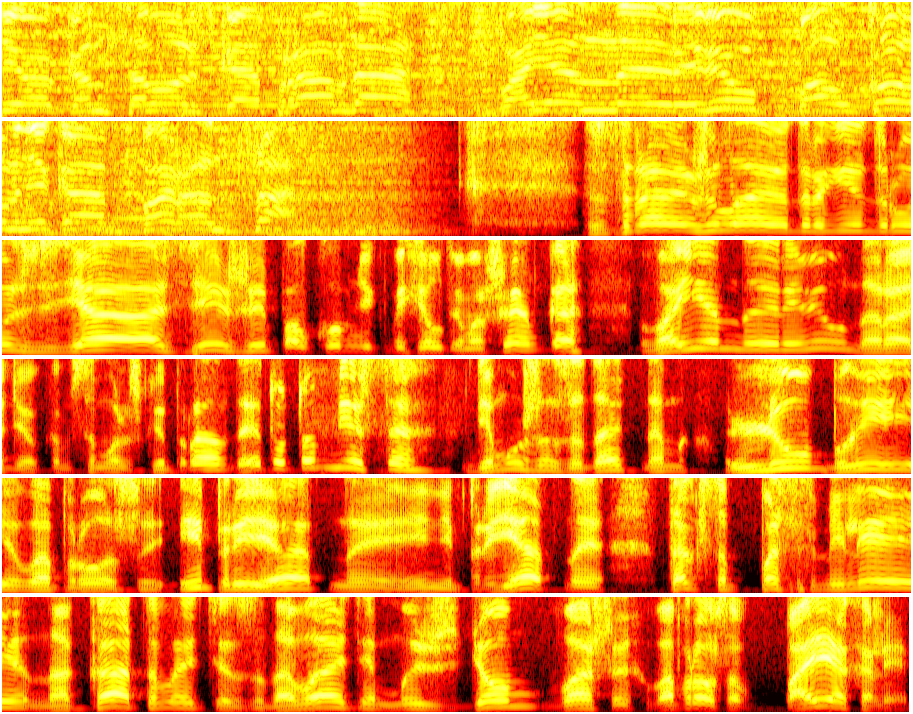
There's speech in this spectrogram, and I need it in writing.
Радио «Комсомольская правда» военное ревю полковника Баранца. Здравия желаю, дорогие друзья. Здесь же полковник Михаил Тимошенко. Военное ревю на радио «Комсомольская правда». Это то место, где можно задать нам любые вопросы. И приятные, и неприятные. Так что посмелее накатывайте, задавайте. Мы ждем ваших вопросов. Поехали!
